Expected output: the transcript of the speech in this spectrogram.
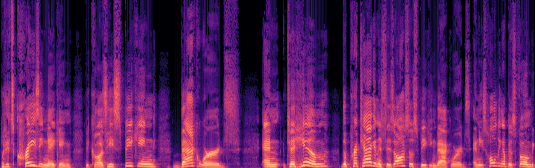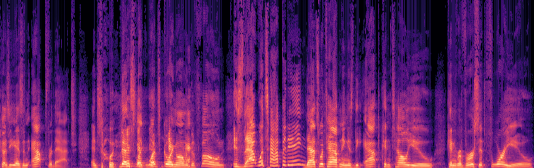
But it's crazy making because he's speaking backwards And to him, the protagonist is also speaking backwards and he's holding up his phone because he has an app for that. And so that's like what's going on with the phone. Is that what's happening? That's what's happening is the app can tell you, can reverse it for you.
